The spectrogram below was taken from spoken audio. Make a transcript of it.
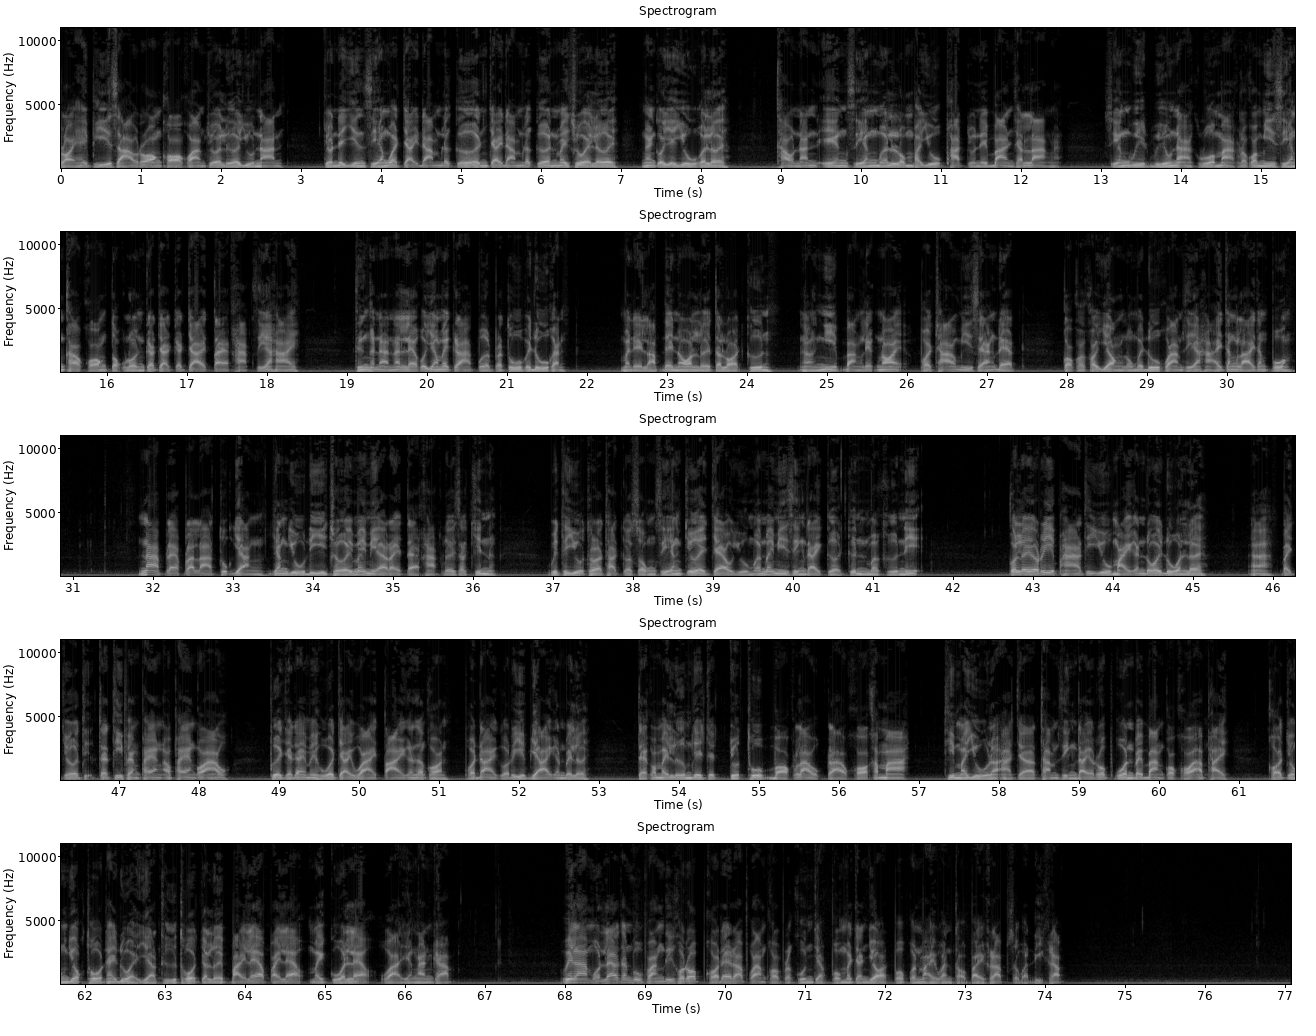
ปล่อยให้ผีสาวร้องขอความช่วยเหลืออยู่นาน จนได้ยินเสียงว่าใจดำเหลือเกิน ใจดำเหลือเกินไม่ช่วยเลย งั้นก็อย่าอยู่กันเลย เท่านั้นเองเสียงเหมือนลมพายุพัดอยู่ในบ้านชั้นล่างอะเสียงหวีดหวิวน่ากลัวมาก แล้วก็มีเสียงข้าวของตกหล่นกระจัดกระจายแตกหักเสียหาย ถึงขนาดนั้นแล้วก็ยังไม่กล้าเปิดประตูไปดูกัน ไม่ได้หลับได้นอนเลยตลอดคืนงีบบ้างเล็กน้อย พอเช้ามีแสงแดด ก็ค่อยๆย่องลงไปดูความเสียหายทั้งหลายทั้งปวง หน้าแปลกประหลาดทุกอย่างยังอยู่ดีเฉยไม่มีอะไรแตกหักเลยสักชิ้นหนึ่งวิทยุโทรทัศน์ก็ส่งเสียงเจ้ยแจ้วอยู่เหมือนไม่มีสิ่งใดเกิดขึ้นเมื่อคืนนี้ ก็เลยรีบหาที่อยู่ใหม่กันโดยด่วนเลยอ่าไปเจอแต่ที่แพงๆเอาแพงก็เอา เพื่อจะได้ไม่หัวใจวายตายกันซะก่อน พอได้ก็รีบย้ายกันไปเลย แต่ก็ไม่ลืมที่จะจุดธูปบอกเล่ากล่าวขอขมา ที่มาอยู่แล้วอาจจะทำสิ่งใดรบกวนไปบ้างก็ขออภัย ขอจงยกโทษให้ด้วย อย่าถือโทษกันเลยไปแล้วไปแล้ว ไม่กวนแล้วว่าอย่างนั้นครับ เวลาหมดแล้วท่านผู้ฟังที่เคารพขอได้รับความขอบพระคุณจากผมอาจารย์ยอดพบกันใหม่วันต่อไปครับ สวัสดีครับ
